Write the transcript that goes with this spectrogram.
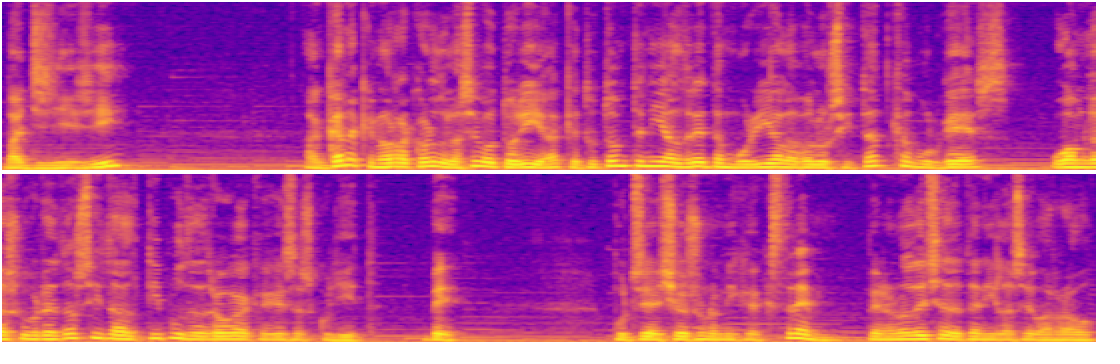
Vaig llegir encara que no recordo la seva autoria, que tothom tenia el dret de morir a la velocitat que volgués o amb la sobredosi del tipus de droga que hagués escollit. Bé, potser això és una mica extrem, però no deixa de tenir la seva raó.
